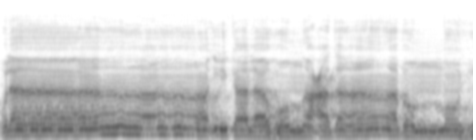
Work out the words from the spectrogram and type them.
أولئك لهم عذاب مهين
